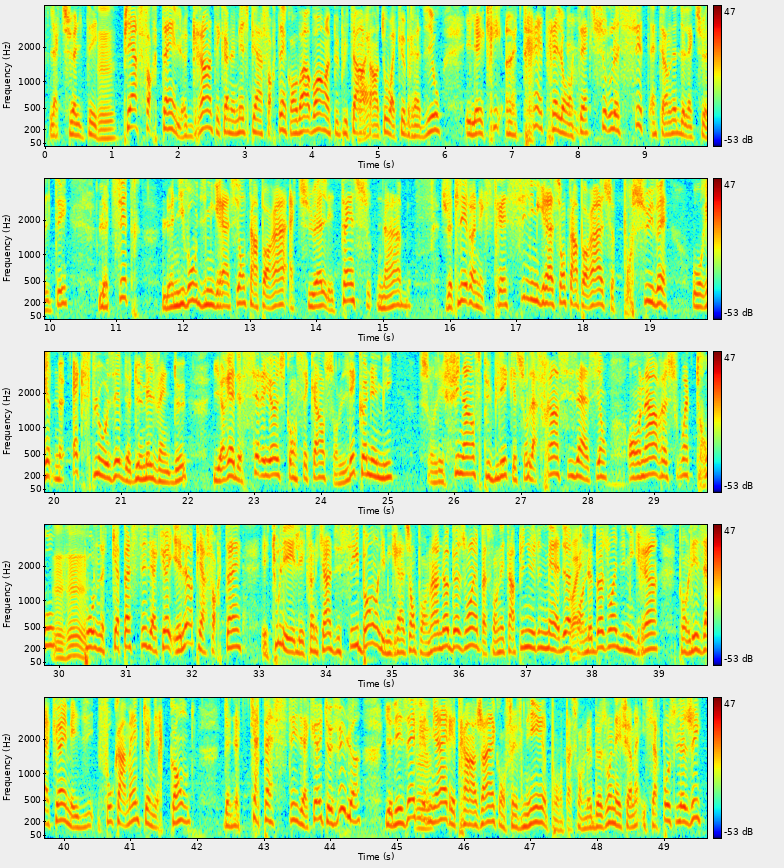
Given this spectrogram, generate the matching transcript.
l'Actualité, Pierre Fortin, le grand économiste Pierre Fortin, qu'on va avoir un peu plus tard Ouais. tantôt à Cube Radio, il a écrit un très, très long texte sur le site Internet de l'Actualité. Le titre, Le niveau d'immigration temporaire actuel est insoutenable. Je vais te lire un extrait. Si l'immigration temporaire se poursuivait au rythme explosif de 2022, il y aurait de sérieuses conséquences sur l'économie, sur les finances publiques et sur la francisation. On en reçoit trop pour notre capacité d'accueil. Et là, Pierre Fortin et tous les, les chroniqueurs disent c'est bon l'immigration, puis on en a besoin parce qu'on est en pénurie de main-d'œuvre, Ouais. on a besoin d'immigrants, puis on les accueille, mais il dit il faut quand même tenir compte de notre capacité d'accueil. Tu as vu, là, il y a des infirmières étrangères qu'on fait venir pour, parce qu'on a besoin d'infirmières. Ils ne savent pas se loger.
